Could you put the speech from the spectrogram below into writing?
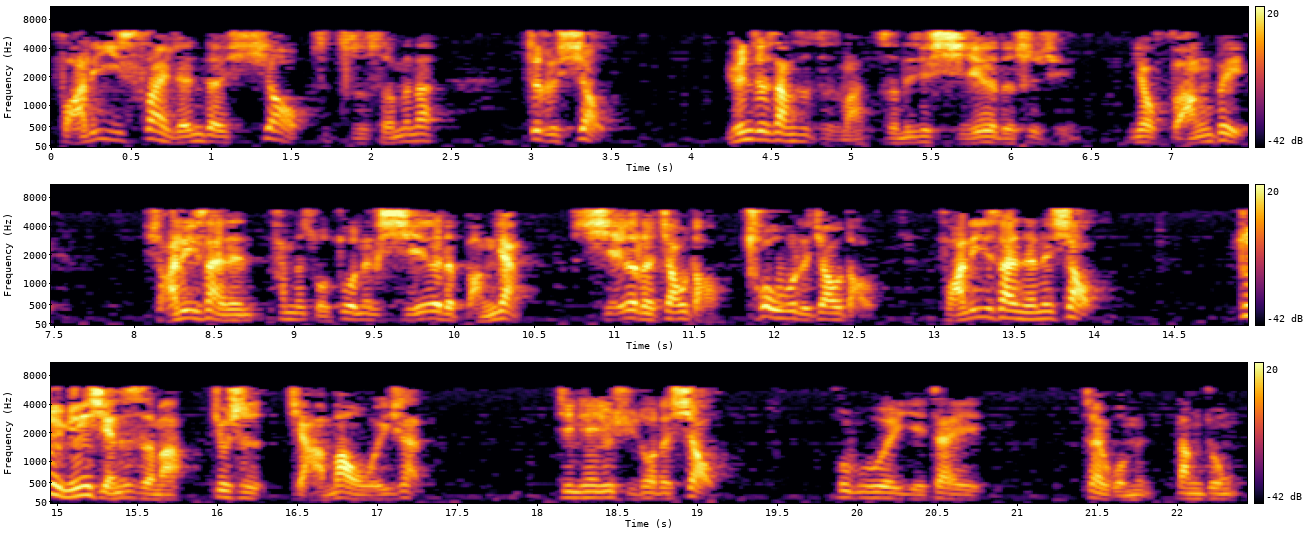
法利赛人的孝是指什么呢？这个孝原则上是指什么？指那些邪恶的事情，要防备法利赛人他们所做那个邪恶的榜样、邪恶的教导、错误的教导。法利赛人的孝最明显是什么？就是假冒为善。今天有许多的笑，会不会也在在我们当中？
